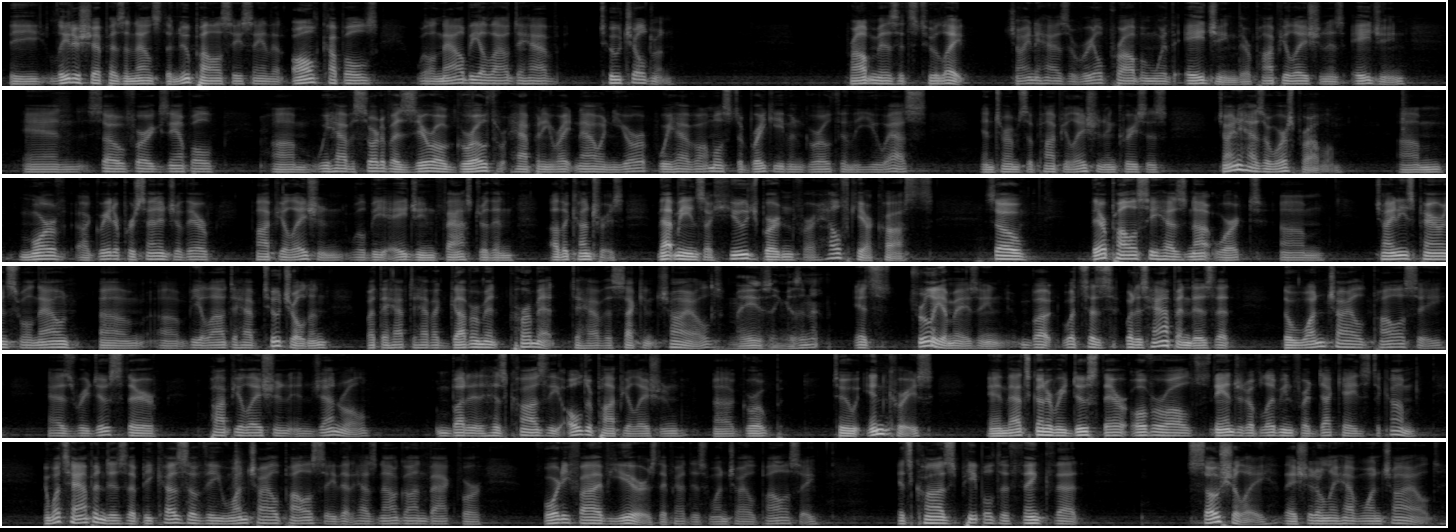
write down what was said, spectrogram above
the leadership has announced a new policy saying that all couples will now be allowed to have two children. Problem is, it's too late. China has a real problem with aging. Their population is aging. And so, for example, um, we have sort of a zero growth happening right now in Europe. We have almost a break even growth in the U.S. in terms of population increases. China has a worse problem. Um, more, a greater percentage of their population will be aging faster than other countries. That means a huge burden for healthcare costs. So their policy has not worked. Um, Chinese parents will now um, uh, be allowed to have two children, but they have to have a government permit to have the second child. Amazing, isn't it? It's truly amazing. But what says what has happened is that the one-child policy has reduced their population in general, but it has caused the older population uh, group to increase, and that's going to reduce their overall standard of living for decades to come. And what's happened is that because of the one child policy that has now gone back for 45 years, they've had this one child policy, it's caused people to think that socially they should only have one child.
